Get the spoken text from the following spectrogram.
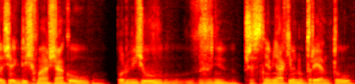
eh, že když máš nějakou podvížu v, přesně v nějakém nutrientu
